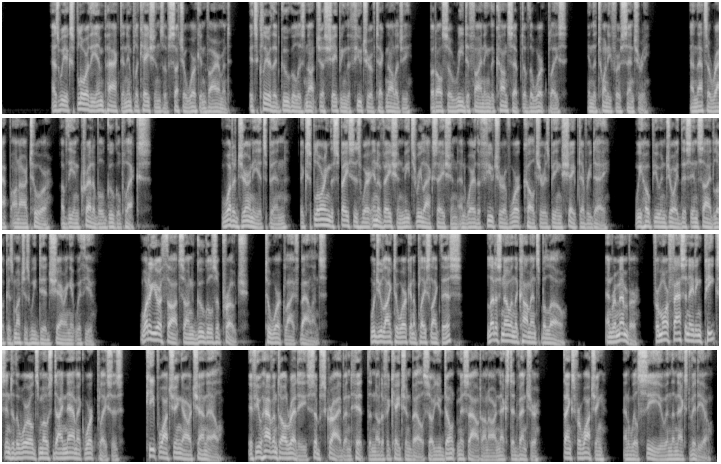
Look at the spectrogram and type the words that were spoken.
As we explore the impact and implications of such a work environment, it's clear that Google is not just shaping the future of technology, but also redefining the concept of the workplace in the 21st century. And that's a wrap on our tour of the incredible Googleplex. What a journey it's been, exploring the spaces where innovation meets relaxation and where the future of work culture is being shaped every day. We hope you enjoyed this inside look as much as we did sharing it with you. What are your thoughts on Google's approach to work-life balance? Would you like to work in a place like this? Let us know in the comments below. And remember, for more fascinating peeks into the world's most dynamic workplaces, keep watching our channel. If you haven't already, subscribe and hit the notification bell so you don't miss out on our next adventure. Thanks for watching, and we'll see you in the next video.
